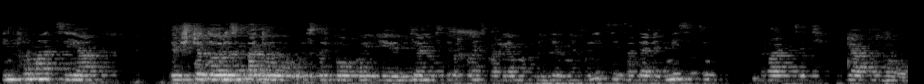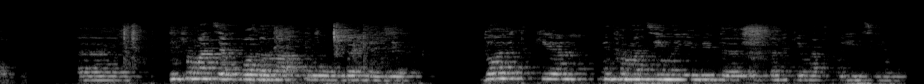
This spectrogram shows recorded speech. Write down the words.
інформація щодо результатів службової діяльності Верховинського районного відділення поліції за 9 місяців 25 року. Інформація подана у вигляді довідки інформаційної від е, представників Нацполіції.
